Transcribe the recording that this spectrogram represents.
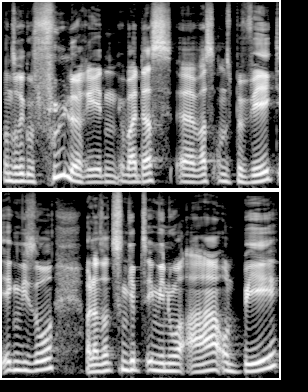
unsere Gefühle reden, über das, äh, was uns bewegt, irgendwie so. Weil ansonsten gibt es irgendwie nur A und B.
